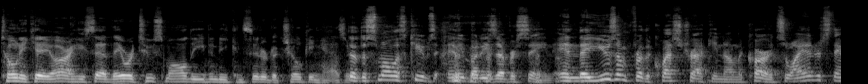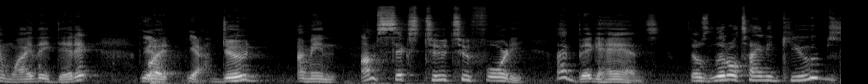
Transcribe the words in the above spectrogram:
Tony Kr. He said they were too small to even be considered a choking hazard. They're the smallest cubes anybody's ever seen, and they use them for the quest tracking on the card. So I understand why they did it. Yeah, But yeah. dude, I mean, I'm 6'2", 240. I have big hands. Those little tiny cubes,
